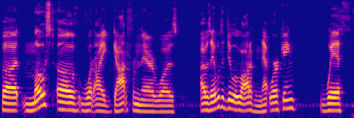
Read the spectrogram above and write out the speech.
But most of what I got from there was I was able to do a lot of networking with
